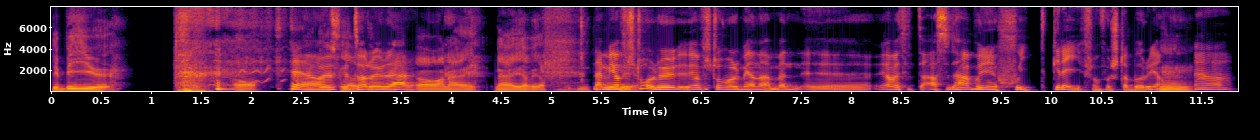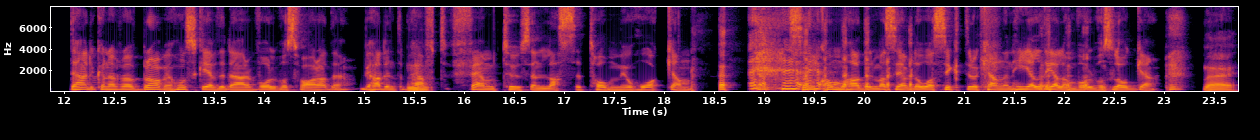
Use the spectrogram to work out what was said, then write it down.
Det blir ju... Ja, Ja, hur ska vi ta det ur det här? Ja, nej, nej, jag vet. Nej, men jag Det- förstår, hur, jag förstår vad du menar, men eh, jag vet inte. Alltså det här var ju en skitgrej från första början. Mm. Ja. Det hade kunnat vara bra med. Hon skrev det där, Volvo svarade. Vi hade inte Mm. behövt 5000 Lasse, Tommy och Håkan. Som kom och hade en massa jävla åsikter och kan en hel del om Volvos logga. Nej,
